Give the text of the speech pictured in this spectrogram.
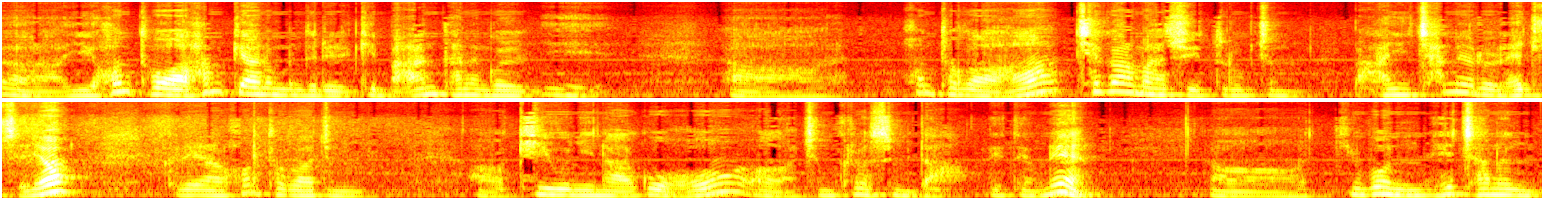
어, 이 헌터와 함께 하는 분들이 이렇게 많다는 걸, 이, 어, 헌터가 체감할 수 있도록 좀 많이 참여를 해주세요. 그래야 헌터가 좀 어, 기운이 나고 어, 좀 그렇습니다. 그렇기 때문에 어, 이번 회차는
